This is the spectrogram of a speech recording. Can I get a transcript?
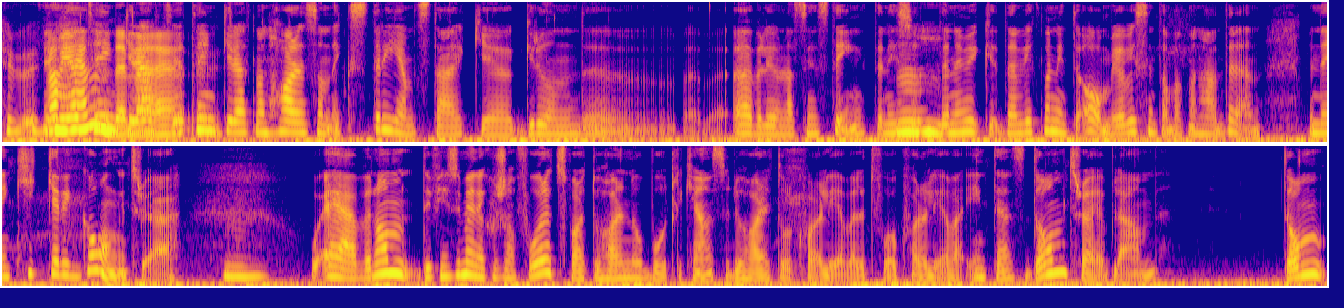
hur, Nej, vad men jag, händer tänker med... att, jag tänker att man har en sån extremt stark eh, grund eh, överlevnadsinstinkt. Den, är så, Mm. den, är mycket, den vet man inte om. Jag visste inte om att man hade den. Men den kickar igång tror jag. Mm. Och även om det finns ju människor som får ett svar att du har en obotlig cancer, du har ett år kvar att leva eller två år kvar att leva. Inte ens de tror jag ibland. De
